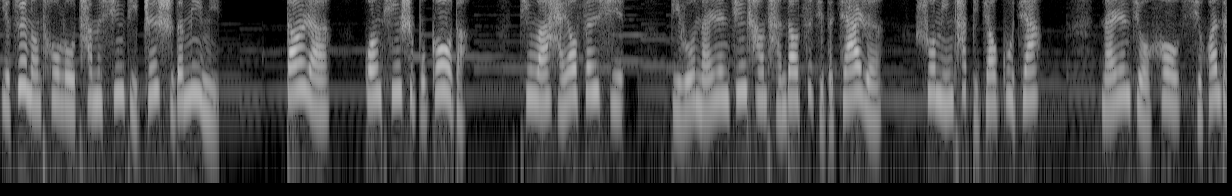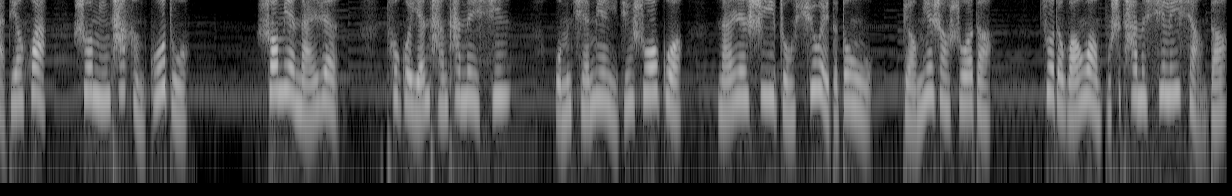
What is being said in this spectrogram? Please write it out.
也最能透露他们心底真实的秘密。当然，光听是不够的，听完还要分析。比如，男人经常谈到自己的家人，说明他比较顾家；男人酒后喜欢打电话，说明他很孤独。双面男人透过言谈看内心，我们前面已经说过。男人是一种虚伪的动物，表面上说的、做的往往不是他们心里想的。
